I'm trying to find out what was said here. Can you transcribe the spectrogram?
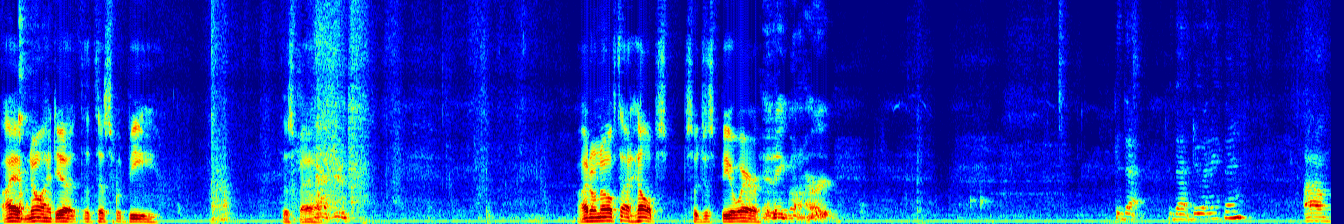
I had no idea that this would be this bad. Matthew, I don't know if that helps, so just be aware. it ain't gonna hurt. Did that, did that do anything? Um,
